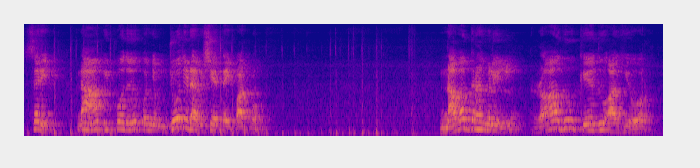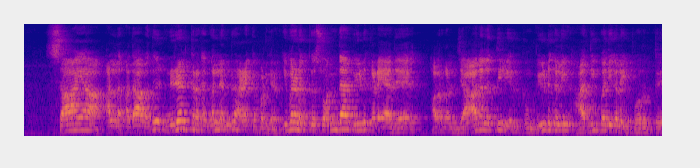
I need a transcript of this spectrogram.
சரி நாம் இப்போது கொஞ்சம் ஜோதிட விஷயத்தை பார்ப்போம். நவகிரகங்களில் ராகு கேது ஆகியோர் சாயா அல்ல அதாவது நிழல் கிரகங்கள் என்று அழைக்கப்படுகிறது. இவர்களுக்கு சொந்த வீடு கிடையாது. அவர்கள் ஜாதகத்தில் இருக்கும் வீடுகளின் அதிபதிகளை பொறுத்து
